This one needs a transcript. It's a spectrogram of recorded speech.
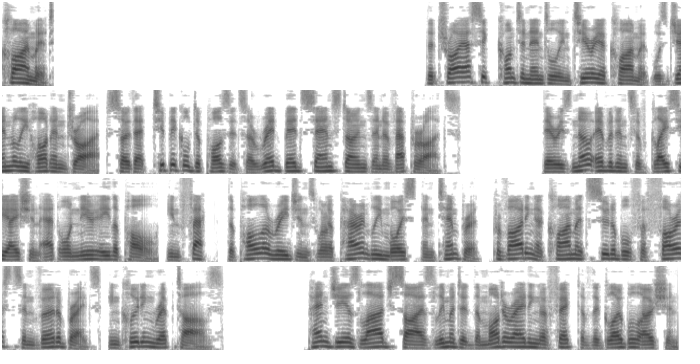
Climate The Triassic continental interior climate was generally hot and dry, so that typical deposits are red bed sandstones and evaporites. There is no evidence of glaciation at or near either pole, in fact, the polar regions were apparently moist and temperate, providing a climate suitable for forests and vertebrates, including reptiles. Pangaea's large size limited the moderating effect of the global ocean,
